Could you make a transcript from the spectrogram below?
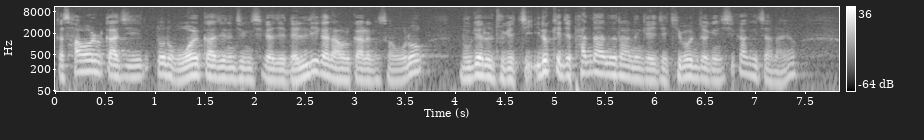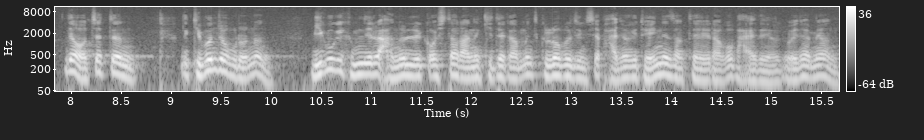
그러니까 4월까지 또는 5월까지는 증시가 이제 랠리가 나올 가능성으로 무게를 두겠지. 이렇게 이제 판단을 하는 게 이제 기본적인 시각이잖아요. 근데 어쨌든 근데 기본적으로는 미국이 금리를 안 올릴 것이다라는 기대감은 글로벌 증시에 반영이 돼 있는 상태라고 봐야 돼요. 왜냐하면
